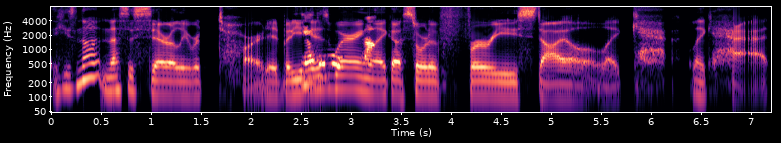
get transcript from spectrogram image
he's not necessarily retarded, but he is wearing like a sort of furry style like like hat.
